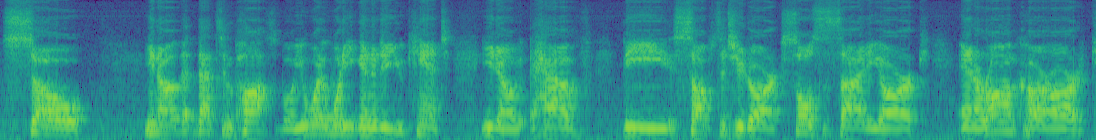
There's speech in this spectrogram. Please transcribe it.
So, you know, that, that's impossible. You, what, what are you going to do? You can't, you know, have the Substitute arc, Soul Society arc, and Arrancar arc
